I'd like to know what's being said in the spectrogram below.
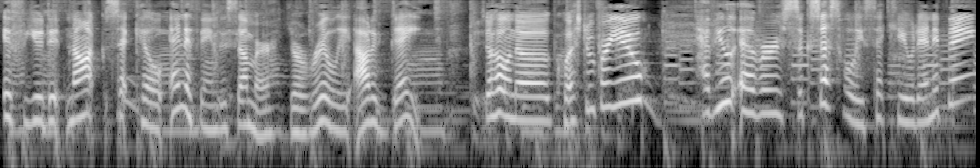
If you did not set kill anything this summer, you're really out of date。最后呢，question for you: Have you ever successfully set killed anything?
